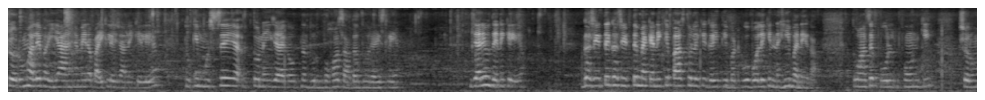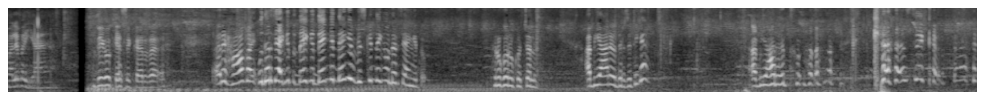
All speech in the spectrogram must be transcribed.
शोरूम वाले भैया आए हैं मेरा बाइक ले जाने के लिए। क्योंकि मुझसे तो नहीं जाएगा, उतना दूर, बहुत ज़्यादा दूर है इसलिए। जा रही हूँ देने के लिए। घसीटते घसीटते मैकेनिक के पास तो लेके गई थी बट वो बोले कि नहीं बनेगा। तो वहाँ से फ़ोन फ़ोन की शोरूम वाले भैया आए हैं। देखो कैसे कर रहा है। अरे हाँ भाई, उधर से आएँगे तो देंगे देंगे देंगे, बिस्किट देंगे, उधर से आएँगे तो। रुको रुको, चलो। अभी आ रहे उधर से, ठीक है? अभी आ रहे तो कैसे करता है?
